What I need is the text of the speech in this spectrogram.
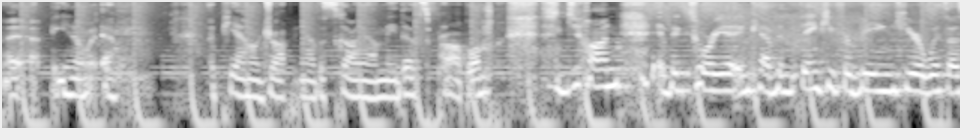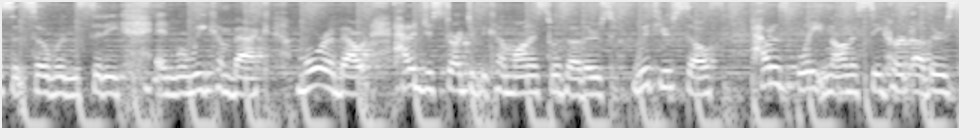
uh, you know, a piano dropping out of the sky on me. That's a problem. John, Victoria, and Kevin, thank you for being here with us at Sober in the City. And when we come back, more about how did you start to become honest with others, with yourself? How does blatant honesty hurt others?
